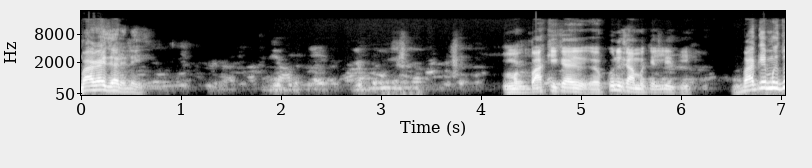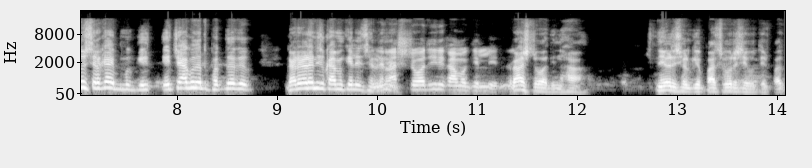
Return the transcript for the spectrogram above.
बागाय झालेले आहे. मग बाकी काय कुणी कामं केली ती? बाकी मग दुसरं काय मग याच्या अगोदर फक्त घड्याळांनीच काम केले सगळे. राष्ट्रवादीने कामं केली राष्ट्रवादीने हा. स्नेहल शेळके पाच वर्ष होते पाच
